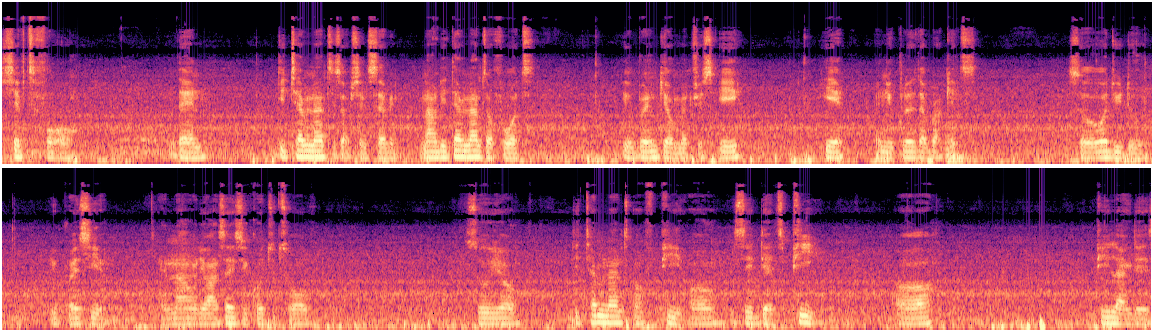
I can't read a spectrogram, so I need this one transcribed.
shift 4 then determinant is option 7 now determinant of what you bring your matrix a here and you close the brackets. So what do you do? You press here. And now your answer is equal to 12 so your determinant of p or say that p or p like this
